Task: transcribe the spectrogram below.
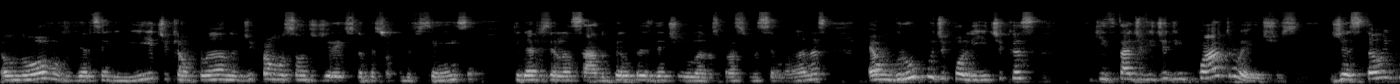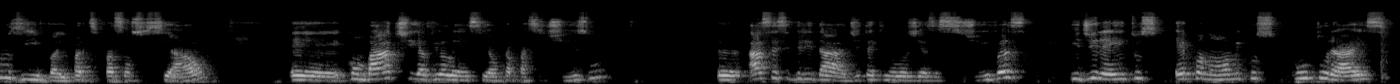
é o novo Viver Sem Limite, que é um plano de promoção de direitos da pessoa com deficiência, que deve ser lançado pelo presidente Lula nas próximas semanas. É um grupo de políticas que está dividido em quatro eixos: gestão inclusiva e participação social, é, combate à violência e ao capacitismo, é, acessibilidade e tecnologias assistivas e direitos econômicos, culturais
